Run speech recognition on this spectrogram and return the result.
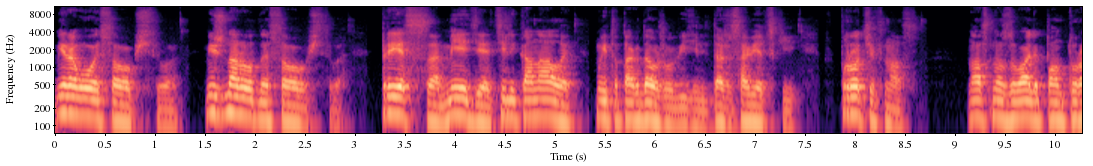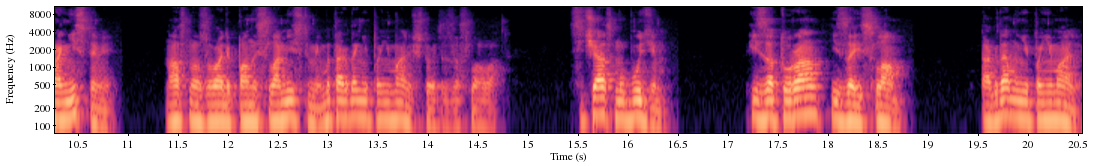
Мировое сообщество, международное сообщество, пресса, медиа, телеканалы, мы это тогда уже увидели, даже советские, против нас. Нас называли пантуранистами, нас называли панисламистами. Мы тогда не понимали, что это за слова. Сейчас мы будем и за Туран, и за ислам. Тогда мы не понимали,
